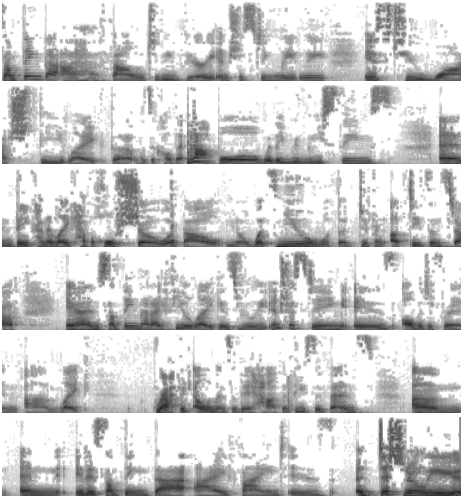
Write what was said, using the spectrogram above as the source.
something that I have found to be very interesting lately is to watch the like the what's it called the Apple where they release things and they kind of like have a whole show about you know what's new and what the different updates and stuff. And something that I feel like is really interesting is all the different um, like graphic elements that they have at these events. Um, and it is something that I find is additionally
